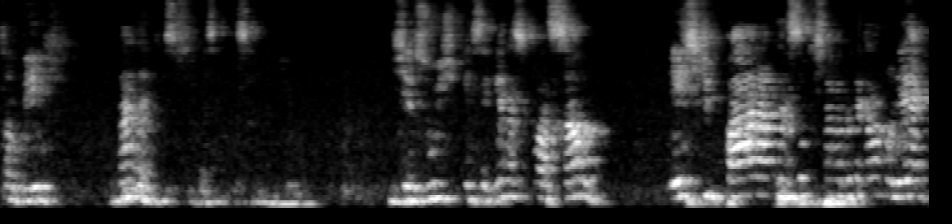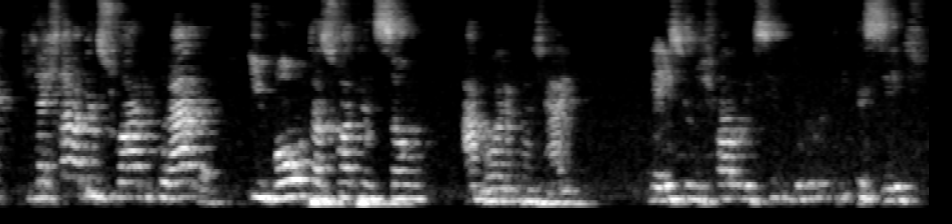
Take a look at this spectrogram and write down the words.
talvez nada disso tivesse acontecido comigo. E Jesus, percebendo a situação, eis que para a atenção que estava dando aquela mulher, que já estava abençoada e curada, e volta a sua atenção agora para Jairo. E é isso que nos fala no versículo de número 36.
